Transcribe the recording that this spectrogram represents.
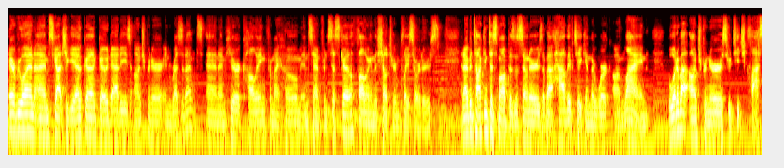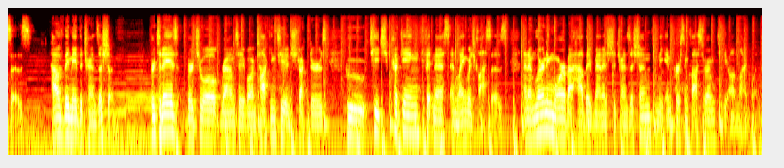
Hey everyone, I'm Scott Shigeoka, GoDaddy's entrepreneur in residence, and I'm here calling from my home in San Francisco following the shelter in place orders. And I've been talking to small business owners about how they've taken their work online. But what about entrepreneurs who teach classes? How have they made the transition? For today's virtual roundtable, I'm talking to instructors who teach cooking, fitness, and language classes. And I'm learning more about how they've managed to transition from the in-person classroom to the online one.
